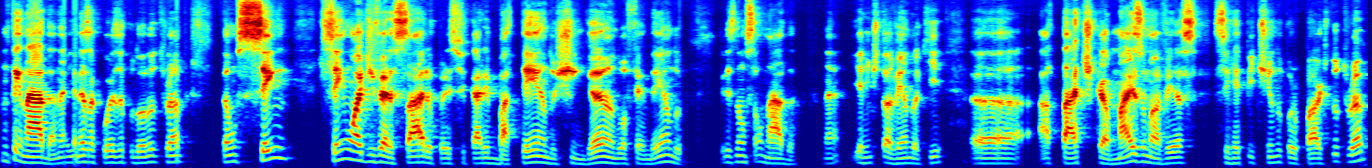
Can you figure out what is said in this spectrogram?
não tem nada, né? E a mesma coisa para o Donald Trump. Então, sem, sem um adversário para eles ficarem batendo, xingando, ofendendo, eles não são nada. Né? E a gente está vendo aqui uh, a tática, mais uma vez, se repetindo por parte do Trump,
